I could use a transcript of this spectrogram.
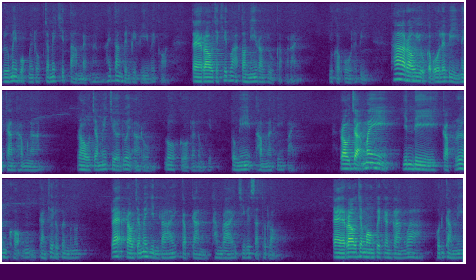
หรือไม่บวกไม่ลบจะไม่คิดตามแบบนั้น ให้ตั้งเป็นพีพีไว้ก่อน แต่เราจะคิดว่าตอนนี้เราอยู่กับอะไร อยู่กับโอและบีถ้าเราอยู่กับโอและบีในการทำงาน เราจะไม่เจือด้วยอารมณ์ โลภโกรธและหลงผิด ตรงนี้ทำหน้าที่ไป เราจะไม่ ยินดีกับเรื่องของการช่วยเหลือเพื่อนมนุษย์ และเราจะไม่ยินร้ายกับการทำร้ายชีวิตสัตว์ทดลอง แต่เราจะมองเป็นกลางๆว่าผลกรรมนี้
